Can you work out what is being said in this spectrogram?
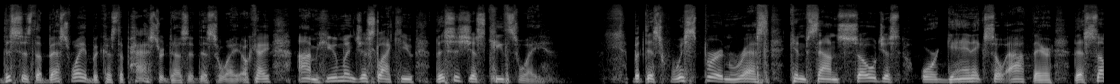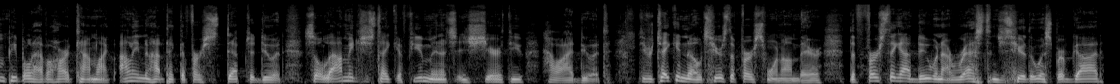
This is the best way because the pastor does it this way, okay? I'm human just like you. This is just Keith's way. But this whisper and rest can sound so just organic, so out there that some people have a hard time, like, I don't even know how to take the first step to do it. So allow me to just take a few minutes and share with you how I do it. If you're taking notes, here's the first one on there. The first thing I do when I rest and just hear the whisper of God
